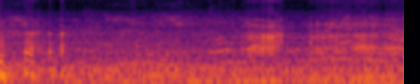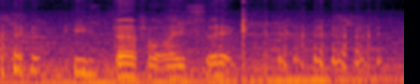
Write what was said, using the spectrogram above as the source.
He's definitely sick.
